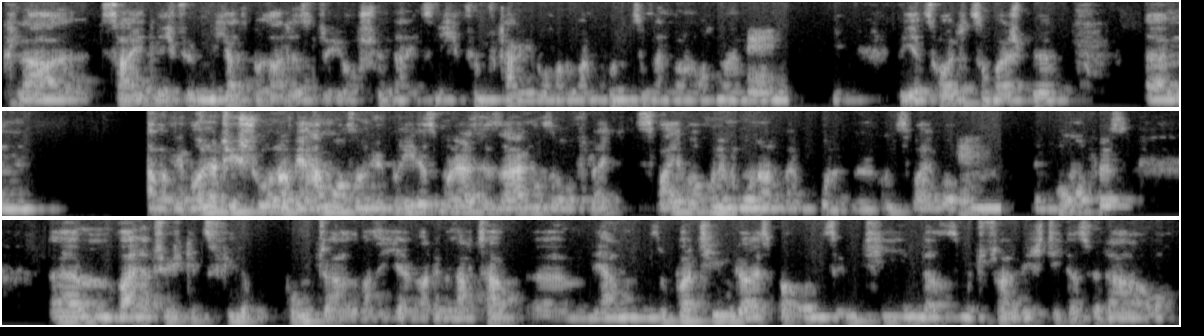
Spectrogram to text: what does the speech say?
klar zeitlich für mich als Berater ist es natürlich auch schöner, jetzt nicht fünf Tage die Woche beim Kunden zu sein, sondern auch mal im wie, wie jetzt heute zum Beispiel. Ähm, aber wir wollen natürlich schon, und wir haben auch so ein hybrides Modell, dass wir sagen, so vielleicht zwei Wochen im Monat beim Kunden und zwei Wochen mhm. im Homeoffice. Ähm, weil natürlich gibt es viele Punkte, also was ich ja gerade gesagt habe, ähm, wir haben einen super Teamgeist bei uns im Team, das ist mir total wichtig, dass wir da auch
